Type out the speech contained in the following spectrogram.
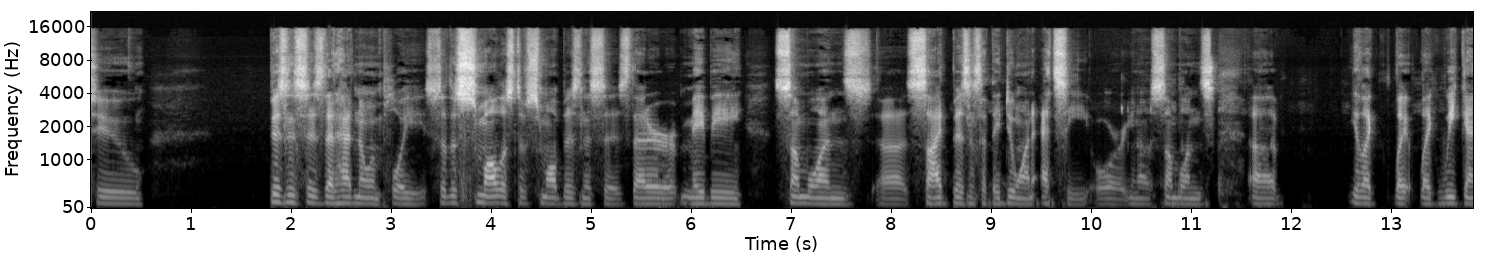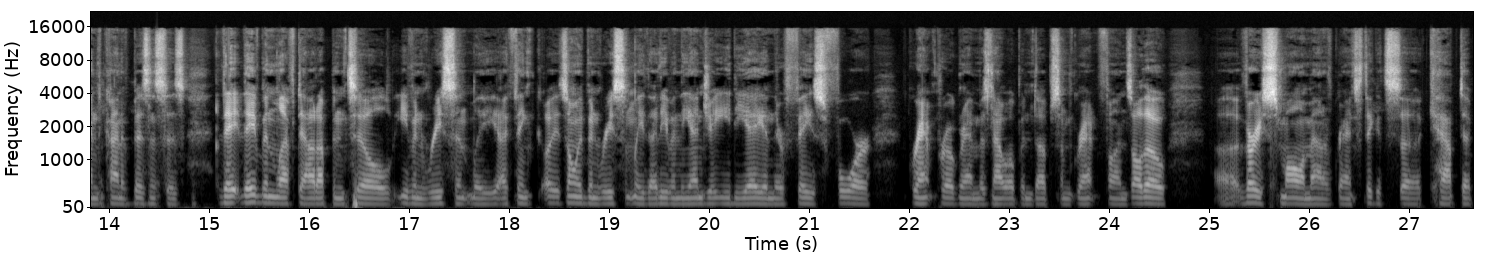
to businesses that had no employees. So the smallest of small businesses that are maybe someone's uh, side business that they do on Etsy, or you know someone's uh, you know, like like like weekend kind of businesses. They they've been left out up until even recently. I think it's only been recently that even the NJEDA in their Phase Four grant program has now opened up some grant funds. Although a very small amount of grants. I think it's uh, capped at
